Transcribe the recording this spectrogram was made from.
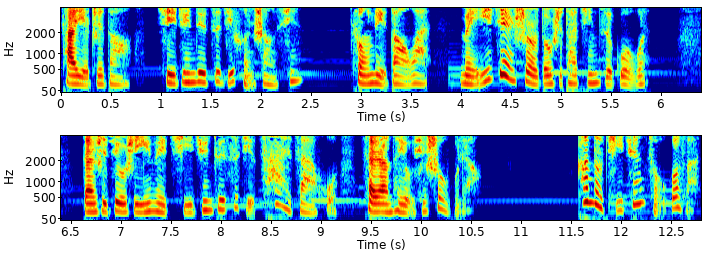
他也知道齐军对自己很上心，从里到外每一件事儿都是他亲自过问，但是就是因为齐军对自己太在乎，才让他有些受不了。看到齐军走过来，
